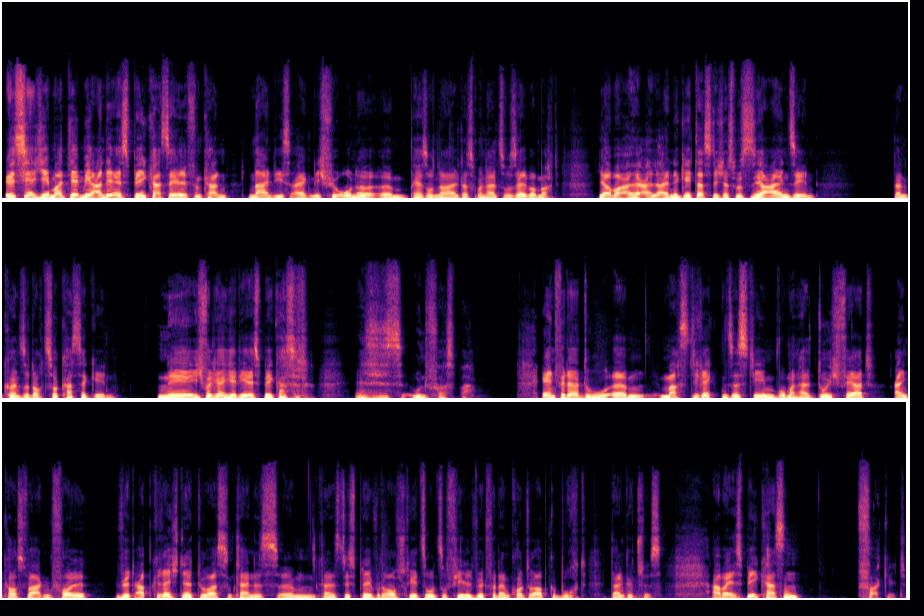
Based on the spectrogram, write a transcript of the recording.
Ist hier jemand, der mir an der SB-Kasse helfen kann? Nein, die ist eigentlich für ohne ähm, Personal, das man halt so selber macht. Ja, aber alle- alleine geht das nicht, das müssen sie ja einsehen. Dann können sie doch zur Kasse gehen. Nee, ich will ja hier die SB-Kasse. Es ist unfassbar. Entweder du ähm, machst direkt ein System, wo man halt durchfährt, Einkaufswagen voll, wird abgerechnet, du hast ein kleines, ähm, kleines Display, wo drauf steht, so und so viel, wird von deinem Konto abgebucht, danke, tschüss. Aber SB-Kassen, fuck it.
